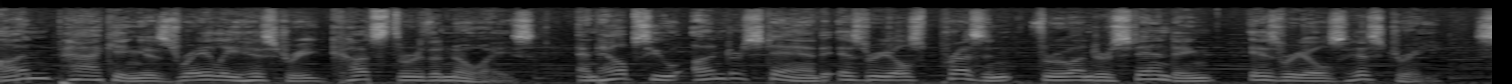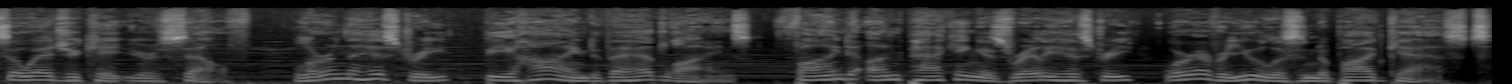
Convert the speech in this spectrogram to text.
Unpacking Israeli history cuts through the noise and helps you understand Israel's present through understanding Israel's history. So educate yourself. Learn the history behind the headlines. Find Unpacking Israeli History wherever you listen to podcasts.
